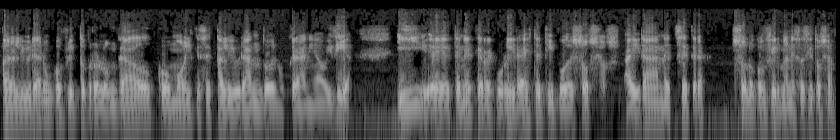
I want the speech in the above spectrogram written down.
para librar un un conflicto prolongado como el que se está librando en Ucrania hoy día. Y eh, tener que recurrir a este tipo de socios, a Irán, etcétera, solo confirman esa situación.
